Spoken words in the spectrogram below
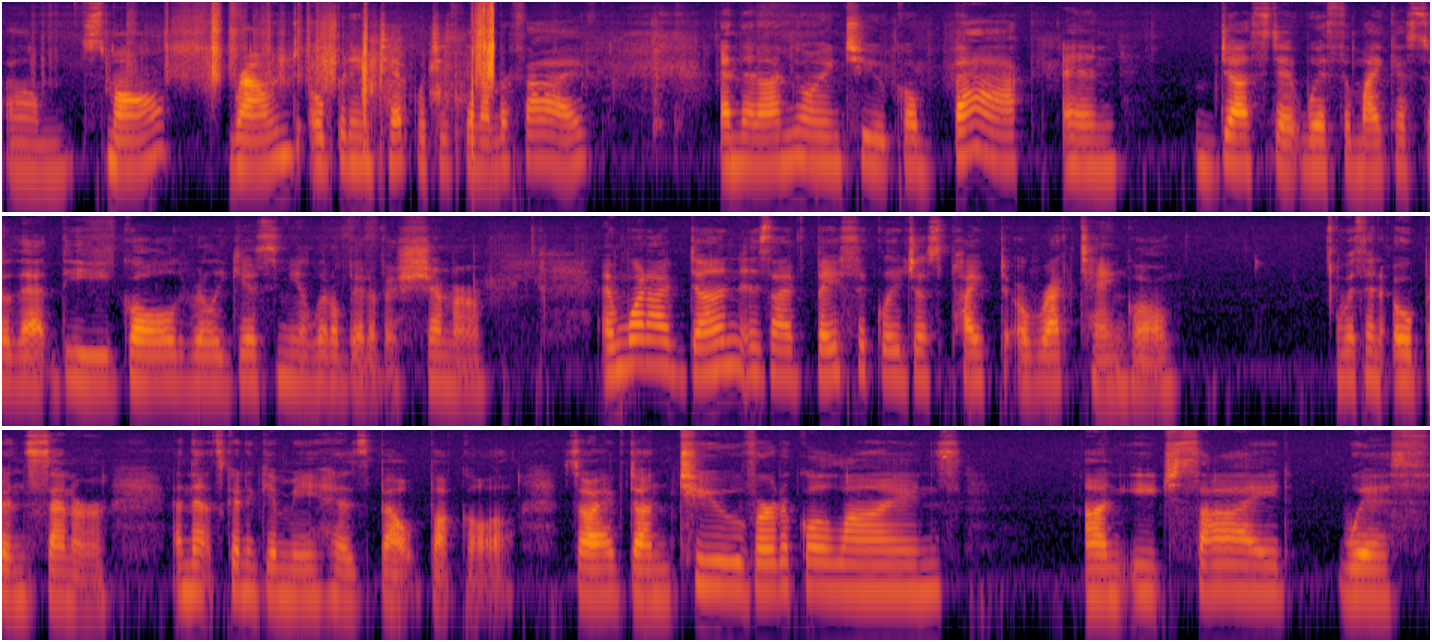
um, small round opening tip, which is the number five. And then I'm going to go back and dust it with the mica so that the gold really gives me a little bit of a shimmer. And what I've done is I've basically just piped a rectangle with an open center and that's going to give me his belt buckle. So I've done two vertical lines on each side with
